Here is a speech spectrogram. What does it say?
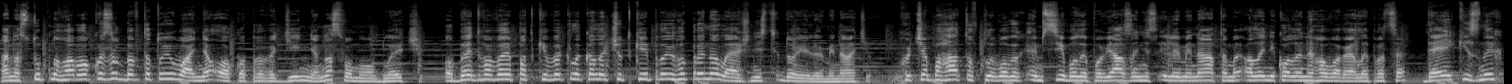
А наступного року зробив татуювання око проведіння на своєму обличчі. Обидва випадки викликали чутки про його приналежність до ілюмінатів. Хоча багато впливових МС були пов'язані з ілюмінатами, але ніколи не говорили про це. Деякі з них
